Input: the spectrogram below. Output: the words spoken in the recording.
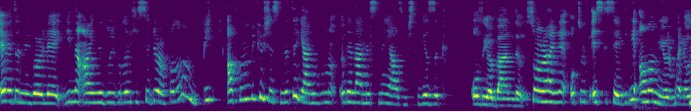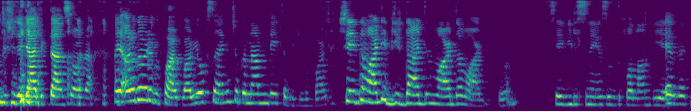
evet hani böyle yine aynı duyguları hissediyorum falan ama bir aklımın bir köşesinde de yani bunu ölen annesine yazmıştı. Yazık oluyor bende. Sonra hani oturup eski sevgiliyi anamıyorum hani o düşünce geldikten sonra. Hani arada öyle bir fark var. Yoksa hani çok önemli değil tabii ki bu fark. Şeyde vardı ya bir derdim var da vardı bu. Sevgilisine yazıldı falan diye. Evet.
